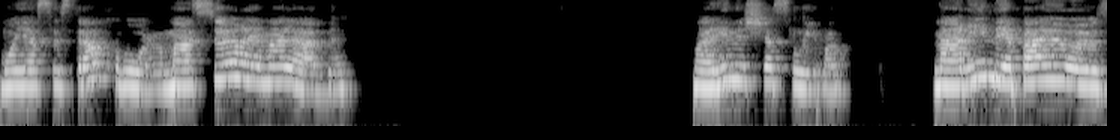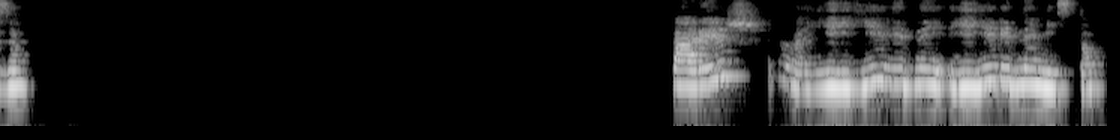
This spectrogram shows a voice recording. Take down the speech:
Моя сестра хвора. Ma sœur est malade. Марі нещаслива. Marie n'est pas heureuse. Париж її рідне, її рідне місто.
